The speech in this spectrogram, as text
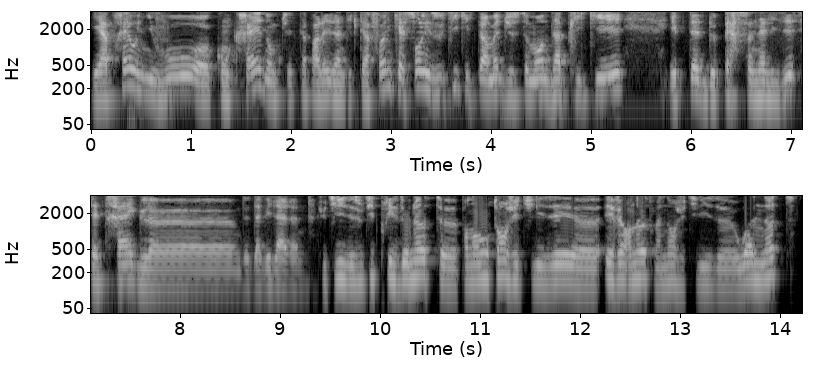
Et après au niveau euh, concret, donc tu as parlé d'un dictaphone, quels sont les outils qui te permettent justement d'appliquer et peut-être de personnaliser cette règle euh, de David Allen? J'utilise des outils de prise de notes. Euh, pendant longtemps, j'ai utilisé Evernote. Maintenant, j'utilise OneNote.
